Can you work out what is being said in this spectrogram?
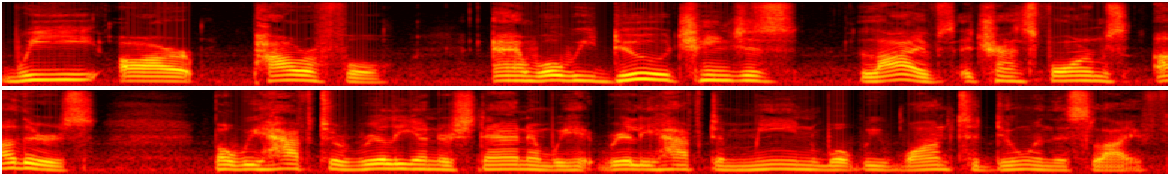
We are powerful and what we do changes lives. It transforms others. But we have to really understand and we really have to mean what we want to do in this life.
